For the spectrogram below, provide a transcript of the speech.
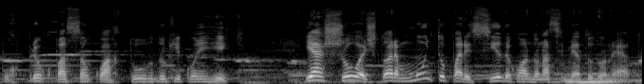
por preocupação com Arthur do que com Henrique e achou a história muito parecida com a do nascimento do neto,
